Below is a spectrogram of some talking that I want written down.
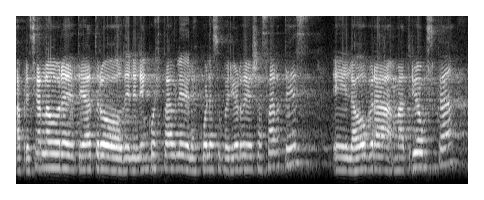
apreciar la obra de teatro del elenco estable de la Escuela Superior de Bellas Artes, la obra Matriovska,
